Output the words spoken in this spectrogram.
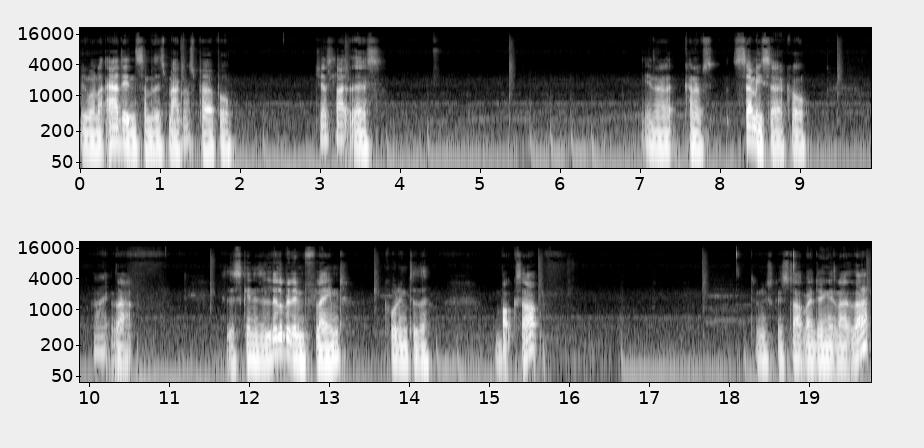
we want to add in some of this Magos purple, just like this, in a kind of semicircle, like that. The skin is a little bit inflamed, according to the box art. So I'm just going to start by doing it like that.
